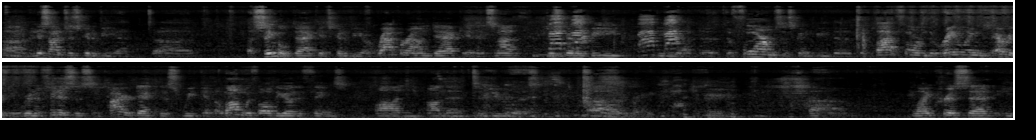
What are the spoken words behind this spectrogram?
um, and it's not just gonna be a uh, a single deck, it's going to be a wraparound deck, and it's not just going to be the, uh, the, the, forms, it's going to be the, the platform, the railings, everything. We're going to finish this entire deck this weekend, along with all the other things on, on the to-do list. Um, um, like Chris said, he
